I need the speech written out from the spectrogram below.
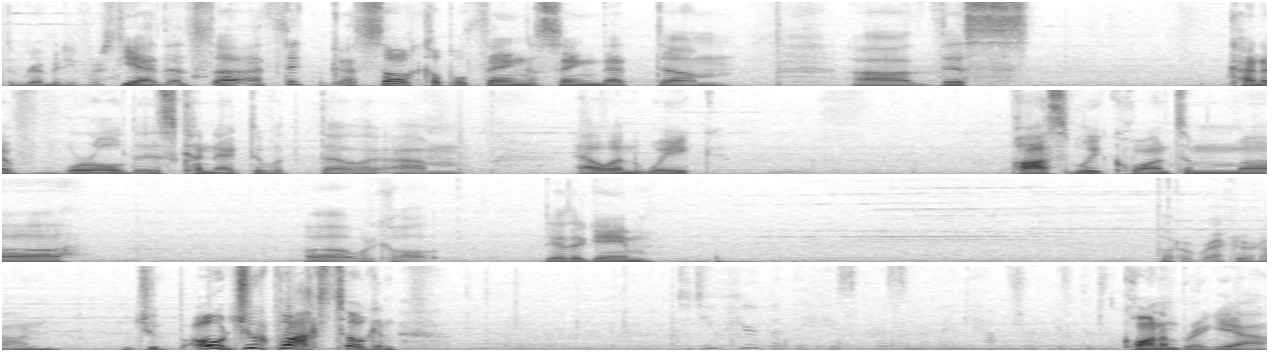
The remedy first. Yeah, that's. Uh, I think I saw a couple things saying that um, uh, this kind of world is connected with the um, Alan Wake, possibly Quantum. Uh, uh, what do you call it? The other game. Put a record on. Juke. Oh, jukebox token. Did you hear that the Hiss prisoner they captured is the Quantum Break. Yeah.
